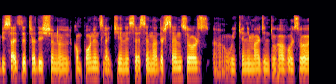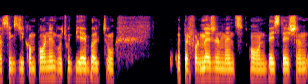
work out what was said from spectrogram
besides the traditional components like GNSS and other sensors, uh, we can imagine to have also a 6G component, which would be able to perform measurements on base station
